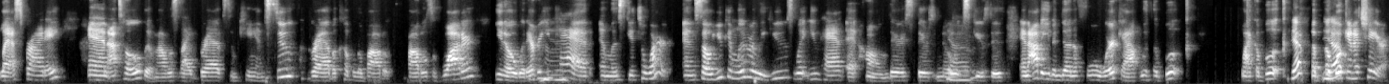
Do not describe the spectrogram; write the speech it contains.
last friday and i told them i was like grab some canned soup grab a couple of bottle, bottles of water you know, whatever mm-hmm. you have, and let's get to work. And so you can literally use what you have at home. There's there's no yeah. excuses. And I've even done a full workout with a book, like a book. Yep. A, a yep. book and a chair.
